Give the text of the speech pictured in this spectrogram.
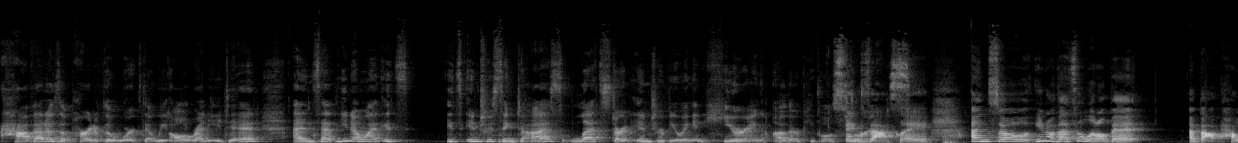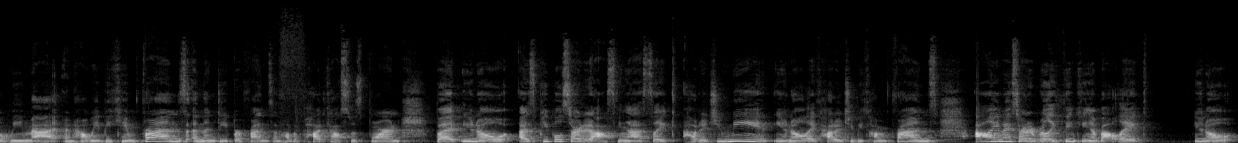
have that as a part of the work that we already did, and said, you know what, it's it's interesting to us. Let's start interviewing and hearing other people's stories. Exactly. And so, you know, that's a little bit about how we met and how we became friends and then deeper friends and how the podcast was born. But, you know, as people started asking us, like, how did you meet? You know, like, how did you become friends? Ali and I started really thinking about, like, you know,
